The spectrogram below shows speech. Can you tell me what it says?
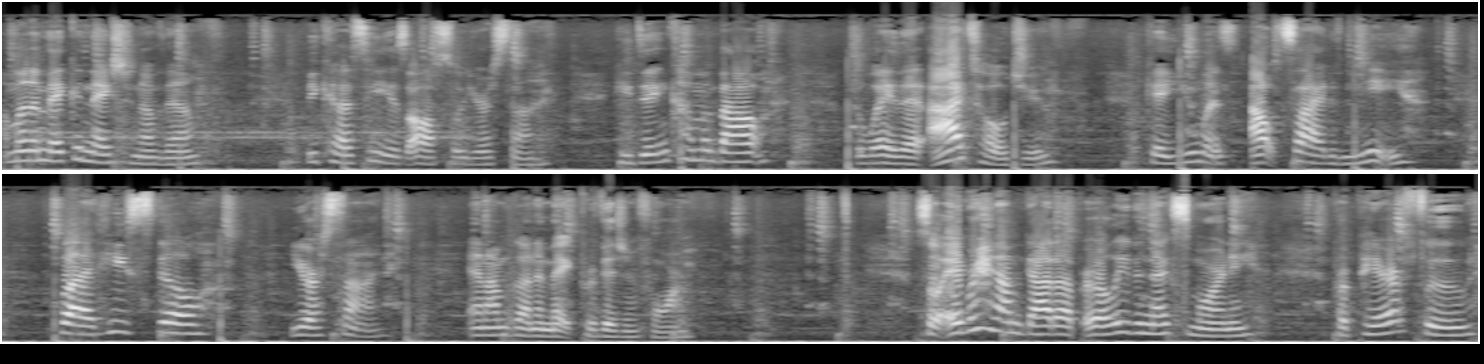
I'm going to make a nation of them because he is also your son. He didn't come about the way that I told you. Okay, you went outside of me, but he's still your son, and I'm going to make provision for him. So Abraham got up early the next morning, prepared food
